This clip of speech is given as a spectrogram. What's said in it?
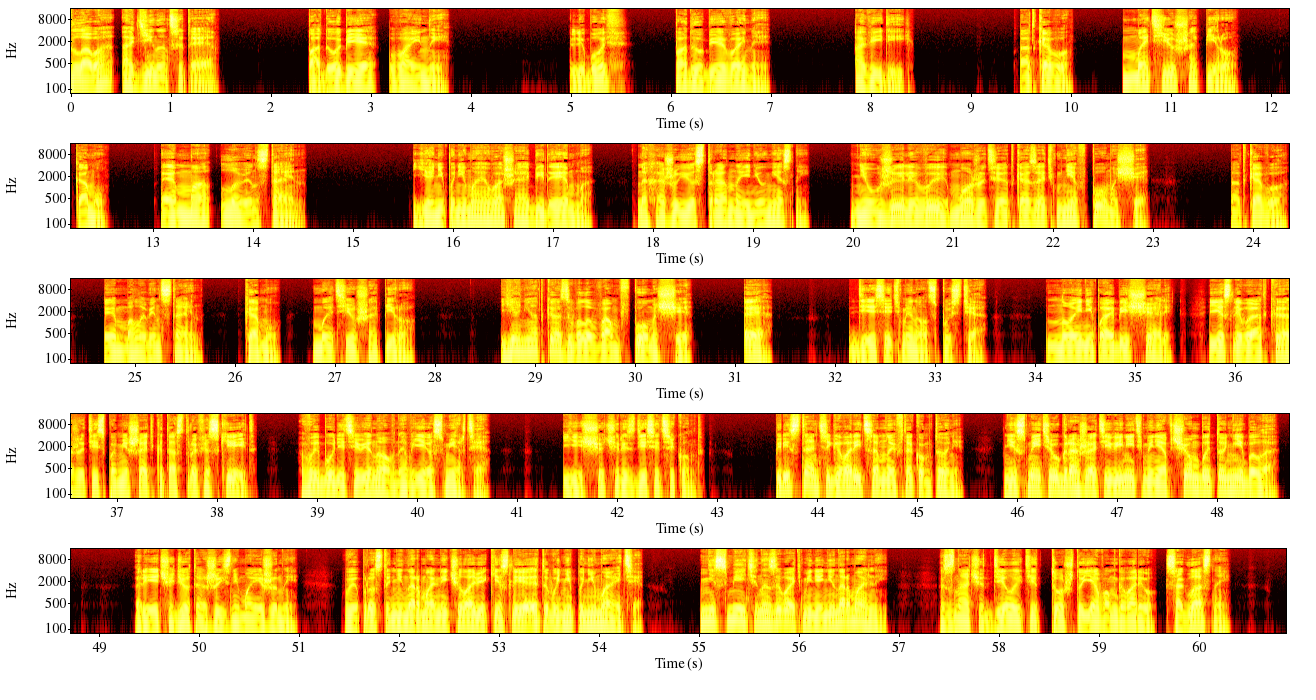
Глава 11. Подобие войны. Любовь – подобие войны. Овидий. От кого? Мэтью Шапиро. Кому? Эмма Ловенстайн. Я не понимаю вашей обиды, Эмма. Нахожу ее странной и неуместной. Неужели вы можете отказать мне в помощи? От кого? Эмма Ловенстайн. Кому? Мэтью Шапиро. Я не отказывала вам в помощи. Э. Десять минут спустя. Но и не пообещали. Если вы откажетесь помешать катастрофе с Кейт, вы будете виновны в ее смерти. Еще через десять секунд. Перестаньте говорить со мной в таком тоне. Не смейте угрожать и винить меня в чем бы то ни было. Речь идет о жизни моей жены. Вы просто ненормальный человек, если этого не понимаете. Не смейте называть меня ненормальной. Значит, делайте то, что я вам говорю. Согласны?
